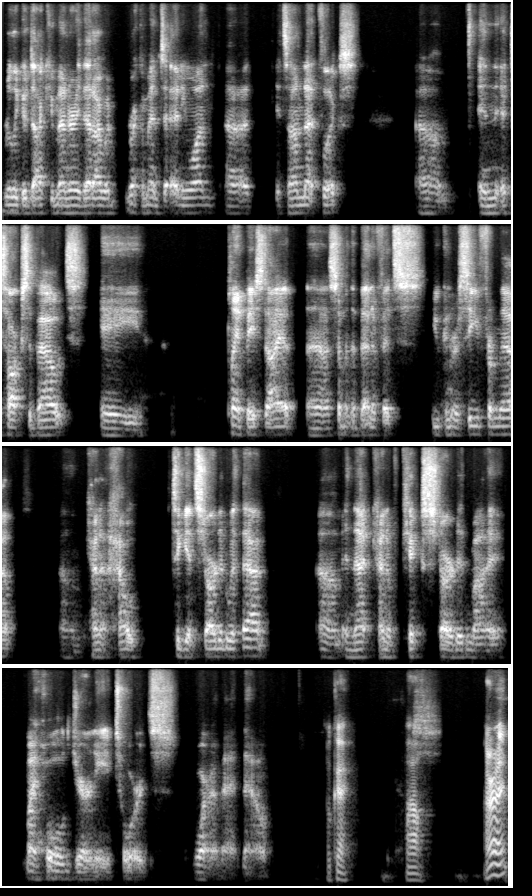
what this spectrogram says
really good documentary that I would recommend to anyone. Uh, it's on Netflix. Um, and it talks about a plant-based diet, uh, some of the benefits you can receive from that, um, kind of how to get started with that, um, and that kind of kick-started my my whole journey towards where I'm at now. Okay. Wow. All right.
